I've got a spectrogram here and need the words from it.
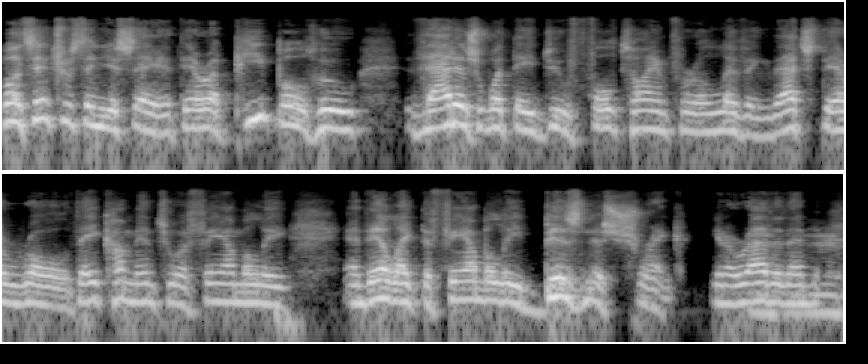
Well, it's interesting you say it. There are people who that is what they do full time for a living. That's their role. They come into a family and they're like the family business shrink, you know, rather than, mm-hmm.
